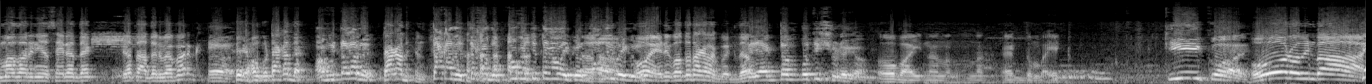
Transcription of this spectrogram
মাজারে নিয়ে সাইরা দেখ এটা তাদের ব্যাপার। হ্যাঁ। আমাকে টাকা দেন। আমাকে টাকা দেন। টাকা দেন। টাকা দেন টাকা দেন। পকেটে টাকা বাই করুন তাড়াতাড়ি বাই ও এটা কত টাকা লাগবে দাও একদম পঁচিশশো টাকা। ও ভাই না না না, না একদম ভাই একটু। কি কয়? ও রবিন ভাই।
